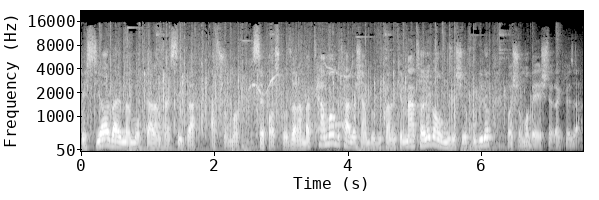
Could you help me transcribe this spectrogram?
بسیار برای من محترم هستید و از شما سپاسگزارم و تمام تلاشم رو می‌کنم که مطالب آموزشی خوبی رو با شما به اشتراک بذارم.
